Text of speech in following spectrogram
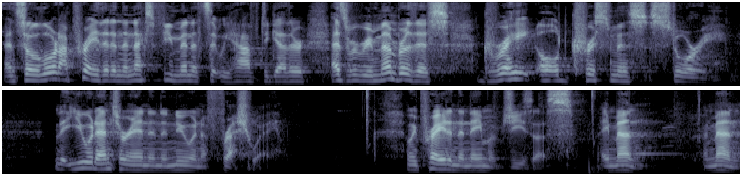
And so, Lord, I pray that in the next few minutes that we have together, as we remember this great old Christmas story, that you would enter in in a new and a fresh way. And we pray it in the name of Jesus. Amen. Amen.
